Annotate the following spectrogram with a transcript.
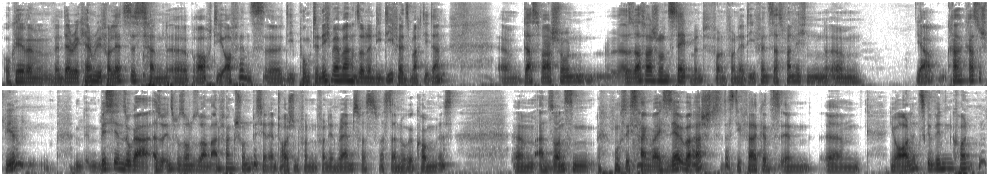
okay, wenn, wenn Derrick Henry verletzt ist, dann äh, braucht die Offense äh, die Punkte nicht mehr machen, sondern die Defense macht die dann. Ähm, das war schon, also das war schon ein Statement von, von der Defense. Das fand ich ein ähm, ja, krasses Spiel ein bisschen sogar, also insbesondere so am Anfang schon ein bisschen enttäuschend von, von den Rams, was, was da nur gekommen ist. Ähm, ansonsten muss ich sagen, war ich sehr überrascht, dass die Falcons in ähm, New Orleans gewinnen konnten.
